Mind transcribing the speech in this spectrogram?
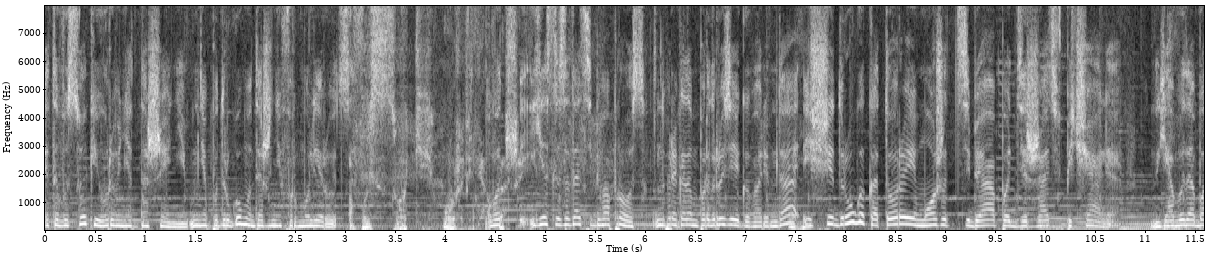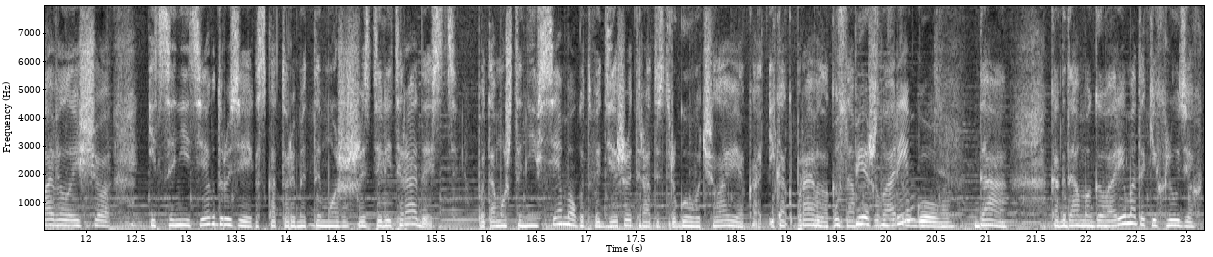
это высокий уровень отношений. Меня по-другому даже не формулируется. Высокий уровень Вот отношений. если задать себе вопрос, например, когда мы про друзей говорим, да, ищи друга, который может тебя поддержать в печали. Я бы добавила еще и цени тех друзей, с которыми ты можешь разделить радость, потому что не все могут выдерживать радость другого человека. И, как правило, когда мы говорим... другого. Да, когда мы говорим о таких людях,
